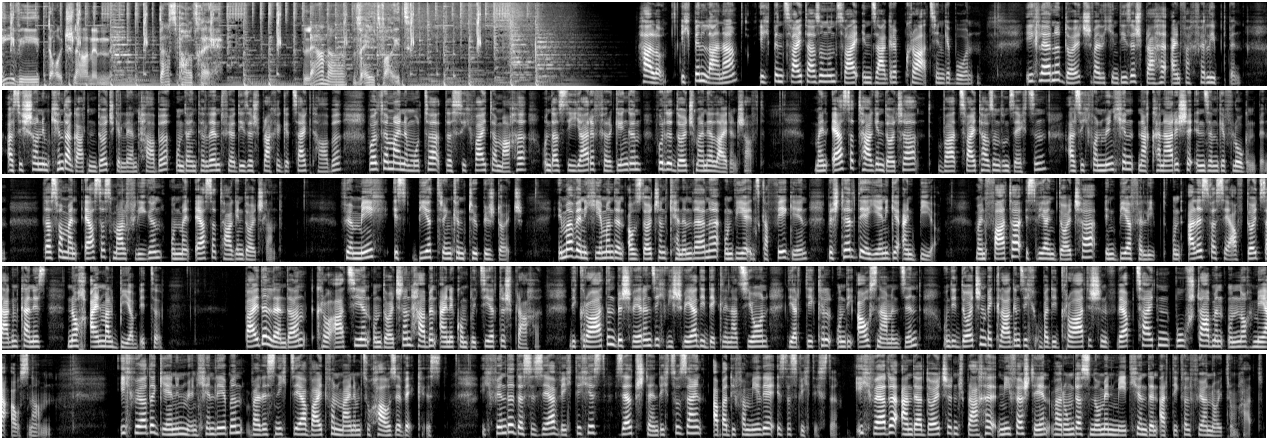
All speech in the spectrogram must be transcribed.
DW Deutsch lernen. Das Porträt. Lerner weltweit. Hallo, ich bin Lana. Ich bin 2002 in Zagreb, Kroatien geboren. Ich lerne Deutsch, weil ich in diese Sprache einfach verliebt bin. Als ich schon im Kindergarten Deutsch gelernt habe und ein Talent für diese Sprache gezeigt habe, wollte meine Mutter, dass ich weitermache und als die Jahre vergingen, wurde Deutsch meine Leidenschaft. Mein erster Tag in Deutschland war 2016, als ich von München nach Kanarische Inseln geflogen bin. Das war mein erstes Mal fliegen und mein erster Tag in Deutschland. Für mich ist Bier trinken typisch deutsch. Immer wenn ich jemanden aus Deutschland kennenlerne und wir ins Café gehen, bestellt derjenige ein Bier. Mein Vater ist wie ein Deutscher in Bier verliebt und alles, was er auf Deutsch sagen kann, ist noch einmal Bier bitte. Beide Länder, Kroatien und Deutschland, haben eine komplizierte Sprache. Die Kroaten beschweren sich, wie schwer die Deklination, die Artikel und die Ausnahmen sind, und die Deutschen beklagen sich über die kroatischen Verbzeiten, Buchstaben und noch mehr Ausnahmen. Ich würde gern in München leben, weil es nicht sehr weit von meinem Zuhause weg ist. Ich finde, dass es sehr wichtig ist, selbstständig zu sein, aber die Familie ist das Wichtigste. Ich werde an der deutschen Sprache nie verstehen, warum das Nomen Mädchen den Artikel für Neutrum hat.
